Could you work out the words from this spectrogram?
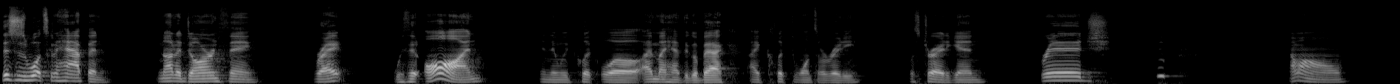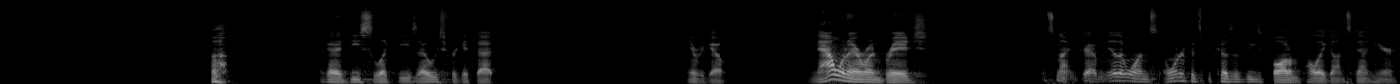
this is what's going to happen. Not a darn thing, right? With it on, and then we click, well, I might have to go back. I clicked once already. Let's try it again. Bridge. Boop. Come on. Ugh. I got to deselect these. I always forget that. Here we go. Now when I run bridge, it's not grabbing the other ones. I wonder if it's because of these bottom polygons down here.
